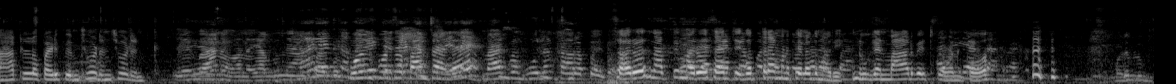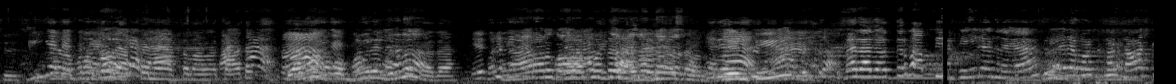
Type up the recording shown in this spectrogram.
మాటల్లో పడిపోయాం. చూడండి చూడండి. సరోజ్ నత్తి మరోసారి ఉత్తరమ్మన పిల్లదు మరి. నువ్వు కానీ మాడబెట్టుతావు అనుకో ఏంటి? లాస్ట్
